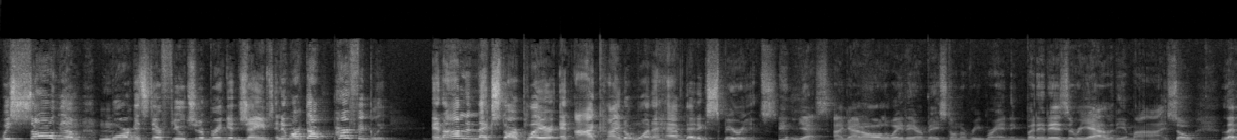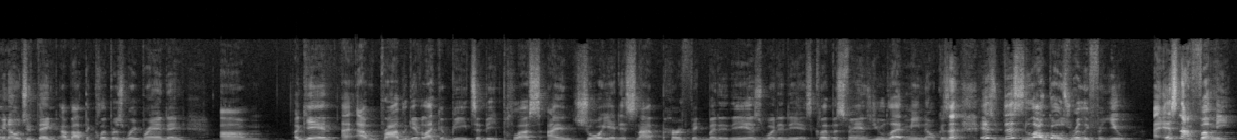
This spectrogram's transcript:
We saw them mortgage their future to bring in James, and it worked out perfectly. And I'm the next star player, and I kind of want to have that experience. yes, I got all the way there based on the rebranding, but it is a reality in my eyes. So let me know what you think about the Clippers rebranding. Um, again, I, I, would probably give it like a B to B plus. I enjoy it. It's not perfect, but it is what it is. Clippers fans, you let me know because this logo is really for you. It's not for me.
